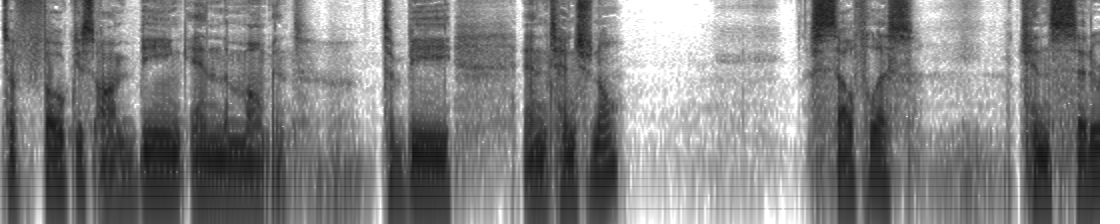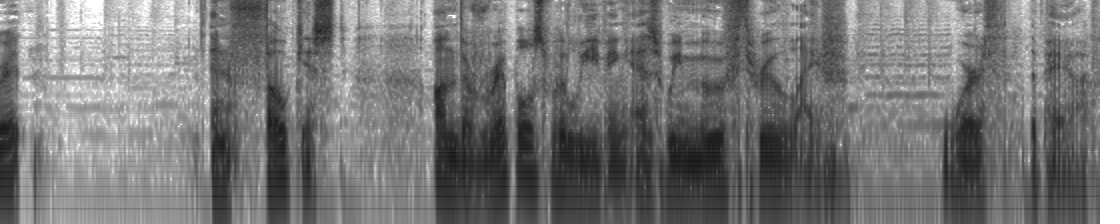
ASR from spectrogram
to focus on being in the moment, to be intentional, selfless, considerate, and focused on the ripples we're leaving as we move through life worth the payoff.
